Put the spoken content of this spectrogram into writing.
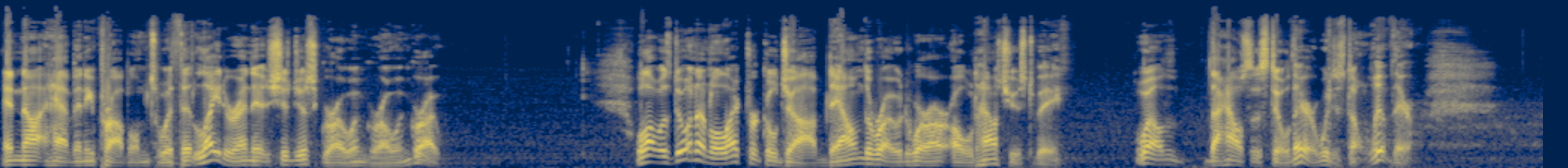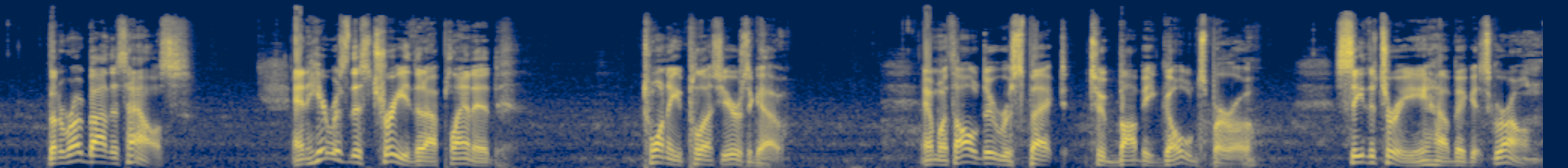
and not have any problems with it later, and it should just grow and grow and grow. Well, I was doing an electrical job down the road where our old house used to be. Well, the house is still there. We just don't live there. But I rode by this house, and here was this tree that I planted 20 plus years ago. And with all due respect to Bobby Goldsboro, see the tree, how big it's grown.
